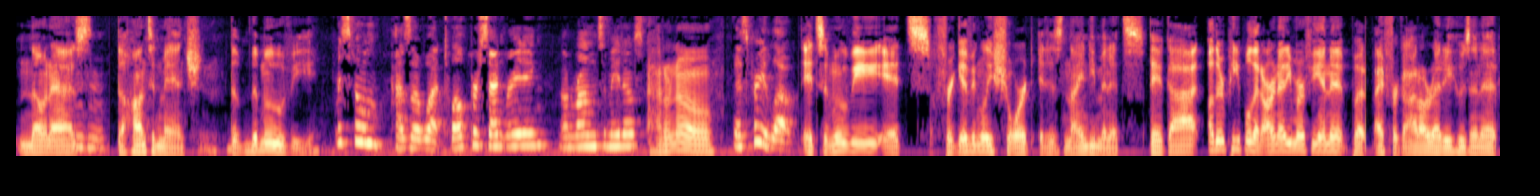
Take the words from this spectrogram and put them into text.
known as Mm-hmm. The Haunted Mansion. The the movie. This film has a what, 12% rating on Rotten Tomatoes? I don't know. It's pretty low. It's a movie. It's forgivingly short. It is 90 minutes. They've got other people that aren't Eddie Murphy in it, but I forgot already who's in it.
